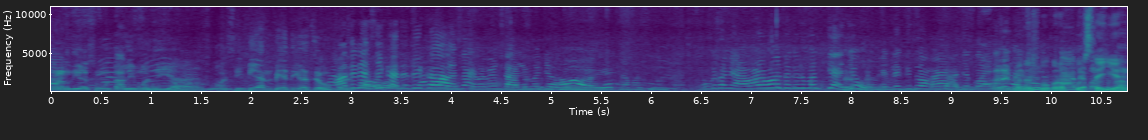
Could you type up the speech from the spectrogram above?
ત્રણ દિવસ હું તાલીમ જઈ પછી બેન બે દિવસ જવું પડે. પછી. મને કહેજો એટલે કીધું હવે આજે કોઈ અરે બધો છોકરો ખુશ થઈ ગયો.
